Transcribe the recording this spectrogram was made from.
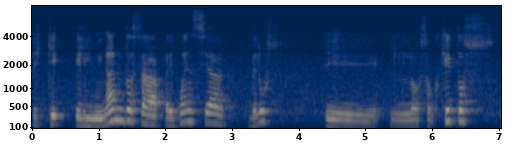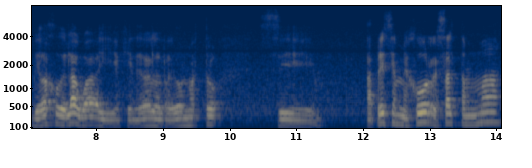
es que eliminando esa frecuencia de luz y los objetos debajo del agua y en general alrededor nuestro se aprecian mejor, resaltan más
